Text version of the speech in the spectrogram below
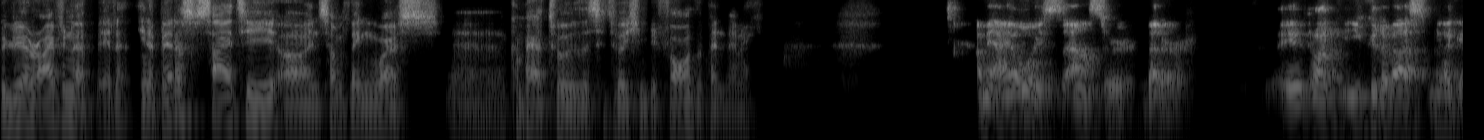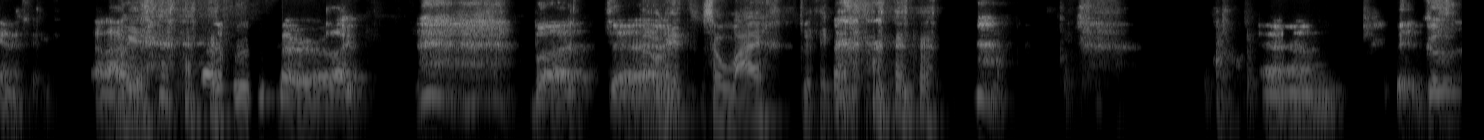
will we arrive in a better- in a better society or in something worse uh, compared to the situation before the pandemic? I mean, I always answer better. It, like you could have asked me like anything, and I Okay. would better. Like, but uh, okay, so why do you think that? um, because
